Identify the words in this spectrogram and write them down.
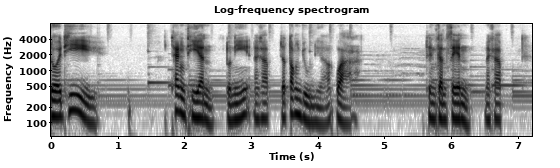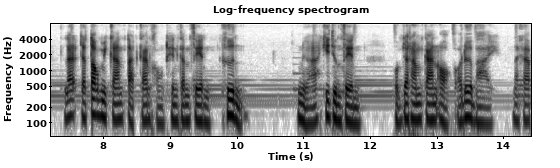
โดยที่แท่งเทียนตัวนี้นะครับจะต้องอยู่เหนือกว่าเทนกันเซนนะครับและจะต้องมีการตัดการของเทนกันเซนขึ้น เหนือคิจุนเซนผมจะทำการออกออเดอร์บายนะครับ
